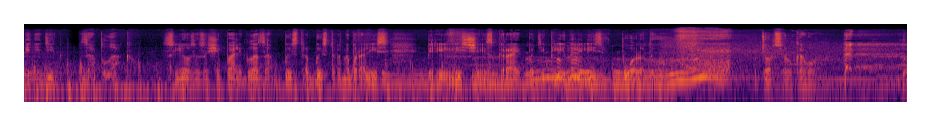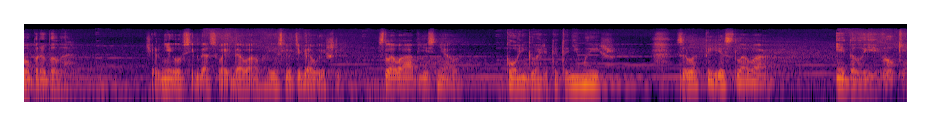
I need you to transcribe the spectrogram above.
Бенедикт заплакал. Слезы защипали глаза, быстро-быстро набрались, перелились через край, потекли, налились в бороду. Утерся рукавом. Добрая была. Чернила всегда свои давала, если у тебя вышли. Слова объясняла. Конь, говорит, это не мышь. Золотые слова. Идола ей в руки.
